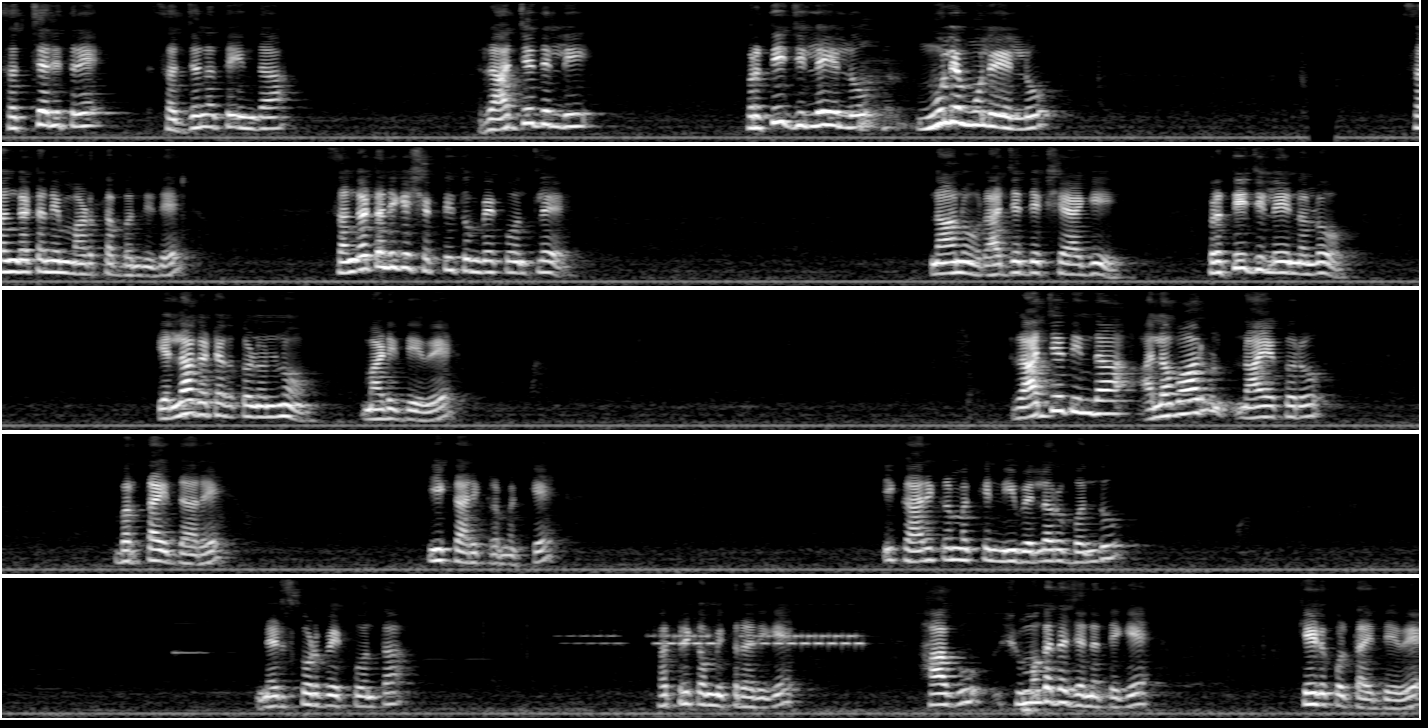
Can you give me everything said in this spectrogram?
ಸಚ್ಚರಿತ್ರೆ, ಸಜ್ಜನತೆಯಿಂದ ರಾಜ್ಯದಲ್ಲಿ ಪ್ರತಿ ಜಿಲ್ಲೆಯಲ್ಲೂ, ಮೂಲೆ ಮೂಲೆಯಲ್ಲೂ ಸಂಘಟನೆ ಮಾಡ್ತಾ ಬಂದಿದೆ. ಸಂಘಟನೆಗೆ ಶಕ್ತಿ ತುಂಬಬೇಕು ಅಂತಲೇ ನಾನು ರಾಜ್ಯಾಧ್ಯಕ್ಷೆಯಾಗಿ ಪ್ರತಿ ಜಿಲ್ಲೆಯಲ್ಲೂ ಎಲ್ಲ ಘಟಕಗಳನ್ನು ಮಾಡಿದ್ದೇವೆ. ರಾಜ್ಯದಿಂದ ಹಲವಾರು ನಾಯಕರು ಬರ್ತಾ ಇದ್ದಾರೆ. ಈ ಕಾರ್ಯಕ್ರಮಕ್ಕೆ. ಈ ಕಾರ್ಯಕ್ರಮಕ್ಕೆ ನೀವೆಲ್ಲರೂ ಬಂದು ನಡೆಸ್ಕೊಡ್ಬೇಕು ಅಂತ ಪತ್ರಿಕಾ ಮಿತ್ರರಿಗೆ ಹಾಗೂ ಶಿವಮೊಗ್ಗದ ಜನತೆಗೆ ಕೇಳಿಕೊಳ್ತಾ ಇದ್ದೇವೆ.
